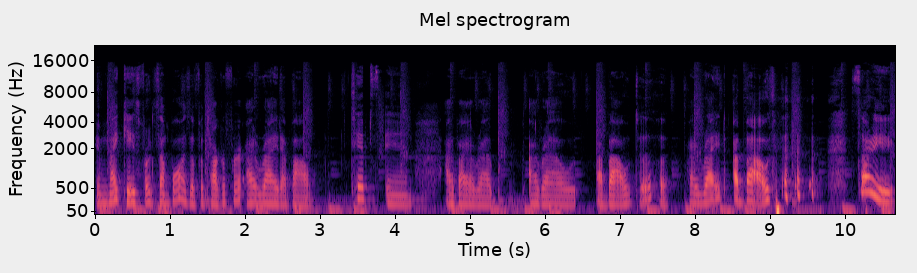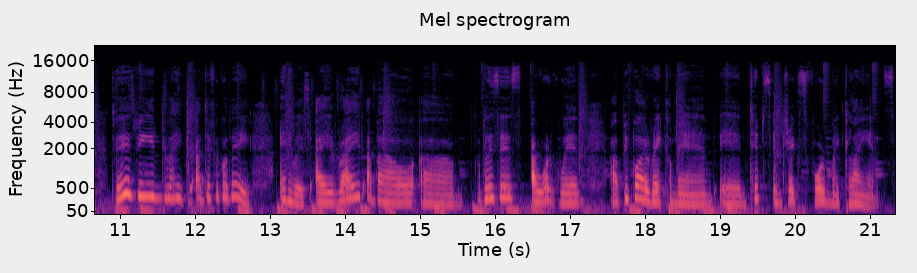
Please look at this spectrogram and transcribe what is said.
In my case, for example, as a photographer, I write about tips and I write around, around about, uh, I write about Sorry, today has been like a difficult day. Anyways, I write about um, places I work with, uh, people I recommend, and tips and tricks for my clients.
